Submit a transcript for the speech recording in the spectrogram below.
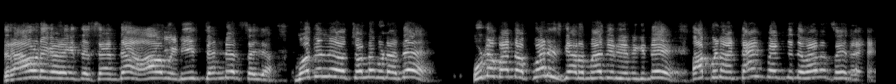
திராவிட கழகத்தை சேர்ந்த ஆவடி தென்னரசு ஐயா முதல்ல சொல்லக்கூடாது. உன்னை பார்த்தா போலீஸ்கார மாதிரி இருக்குது. அப்ப நான் டேங்க் பேங்க் வேலை செய்யறேன்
